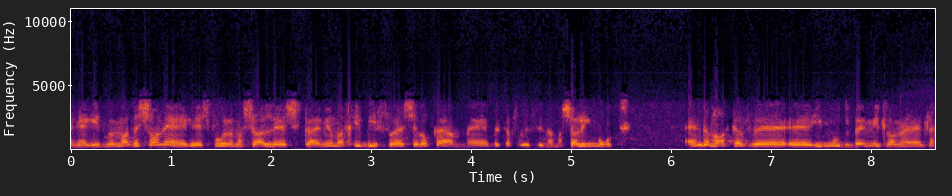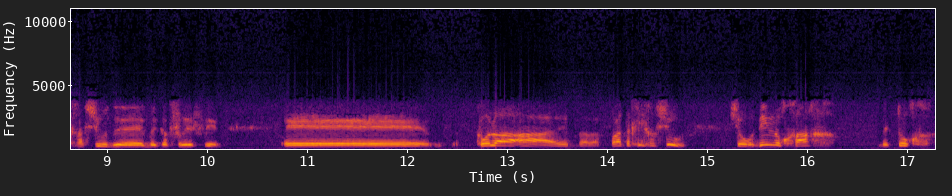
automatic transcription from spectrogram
אני אגיד במה זה שונה. יש פה למשל, יש קיימים אחים בישראל שלא קיים בקפריסין, למשל עימות. אין דבר כזה עימות בין מתלוננת לחשוד בקפריסין. כל הפרט הכי חשוב, שעורך דין נוכח בתוך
